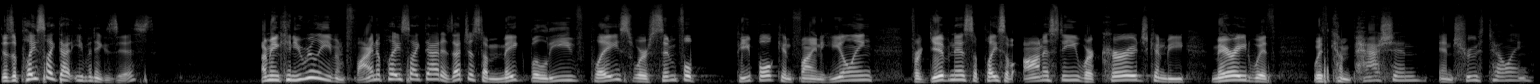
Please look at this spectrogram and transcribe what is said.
Does a place like that even exist? I mean, can you really even find a place like that? Is that just a make believe place where sinful people can find healing, forgiveness, a place of honesty where courage can be married with, with compassion and truth telling?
